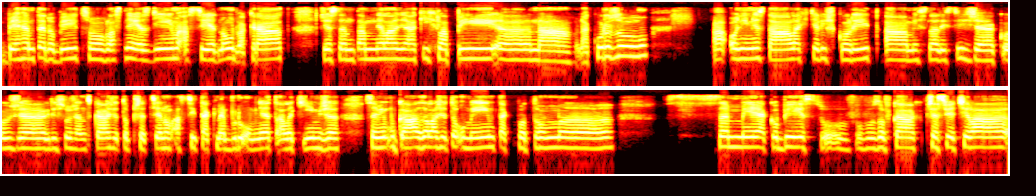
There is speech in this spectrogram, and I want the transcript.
během té doby, co vlastně jezdím, asi jednou, dvakrát, že jsem tam měla nějaký chlapy eh, na, na kurzu a oni mě stále chtěli školit a mysleli si, že, jako, že když jsou ženská, že to přeci jenom asi tak nebudu umět, ale tím, že jsem jim ukázala, že to umím, tak potom eh, jsem je jakoby v vozovkách přesvědčila eh,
